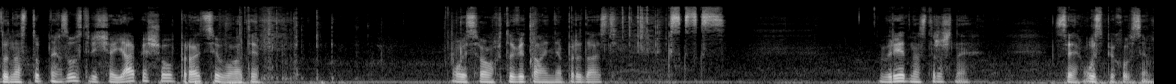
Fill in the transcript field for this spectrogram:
До наступних зустрічей. Я пішов працювати. Ось вам хто вітання передасть. Вредно, страшне. Все, успіху всім.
